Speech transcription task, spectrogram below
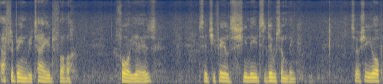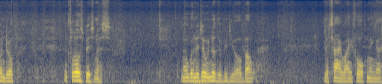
after being retired for four years, said she feels she needs to do something. So she opened up a clothes business. And I'm going to do another video about the Thai wife opening a,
